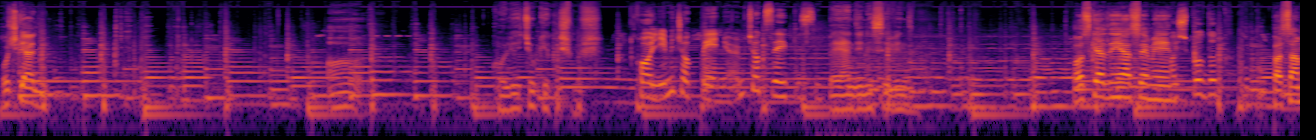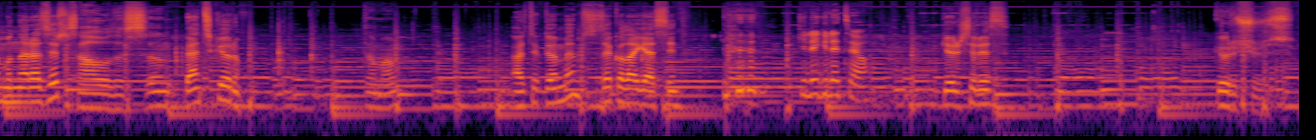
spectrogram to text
Hoş geldin. Kolye çok yakışmış. Kolyemi çok beğeniyorum. Çok zevklisin. Beğendiğine sevindim. Hoş geldin Yasemin. Hoş bulduk. Pasan bunlar hazır. Sağ olasın. Ben çıkıyorum. Tamam. Artık dönmem. Size kolay gelsin. Güle güle Teo. Görüşürüz. Görüşürüz.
